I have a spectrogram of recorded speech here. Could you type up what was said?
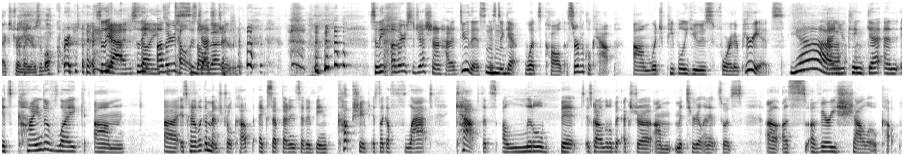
extra layers of awkward. So the, Yeah, so the other tell us all about suggestion. so the other suggestion on how to do this is to get what's called a cervical cap, um, which people use for their periods. Yeah. and you can get and it's kind of like um uh, it's kind of like a menstrual cup except that instead of being cup shaped it's like a flat cap that's a little bit it's got a little bit extra um, material in it so it's a very shallow cup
